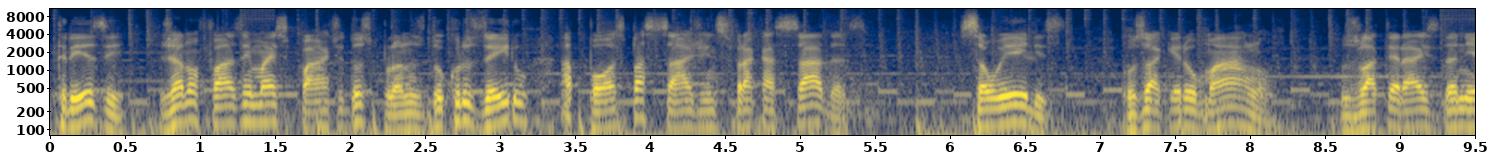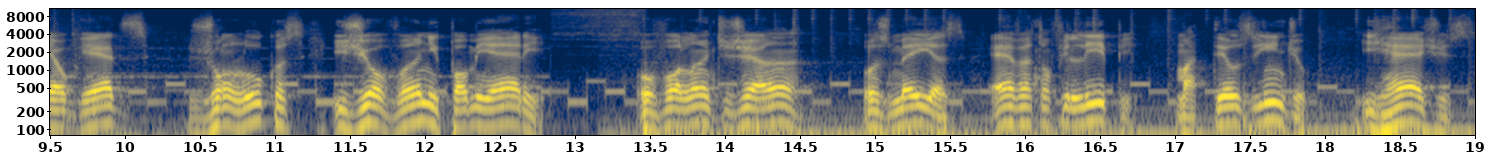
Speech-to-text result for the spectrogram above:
13 já não fazem mais parte dos planos do Cruzeiro após passagens fracassadas. São eles o zagueiro Marlon, os laterais Daniel Guedes, João Lucas e Giovanni Palmieri, o volante Jean, os meias Everton Felipe, Matheus Índio, e Regis,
